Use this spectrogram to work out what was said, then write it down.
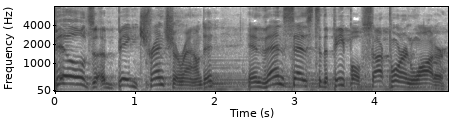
builds a big trench around it, and then says to the people, Start pouring water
